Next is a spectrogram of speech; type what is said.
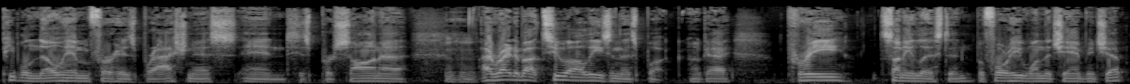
people know him for his brashness and his persona. I write about two Ali's in this book. Okay, pre Sonny Liston, before he won the championship.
